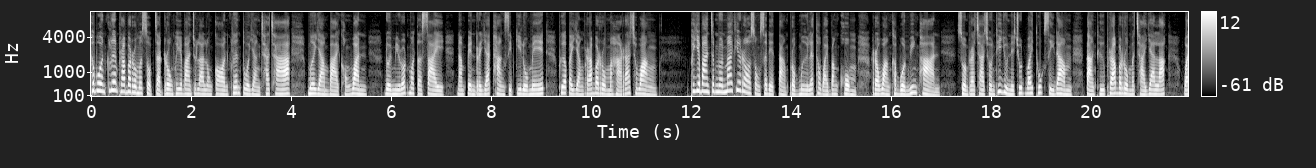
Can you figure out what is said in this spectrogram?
ขบวนเคลื่อนพระบรมศพจัดโรงพยาบาลจุฬาลงกรณ์เคลื่อนตัวอย่างช้าๆ เมื่อยามบ่ายของวัน โดยมีรถมอเตอร์ไซค์นำเป็นระยะทาง 10 กิโลเมตร เพื่อไปยังพระบรมมหาราชวัง พยาบาลจำนวนมากที่รอส่งเสด็จต่างปรบมือและถวายบังคม ระหว่างขบวนวิ่งผ่าน ส่วนประชาชนที่อยู่ในชุดไว้ทุกข์สีดำ ต่างถือพระบรมฉายาลักษณ์ ไว้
